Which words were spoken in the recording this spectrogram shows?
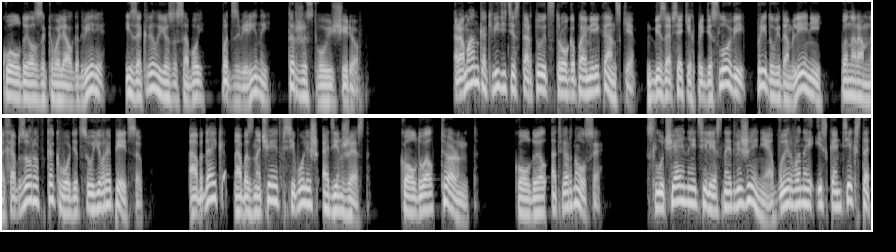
Колдуэлл заковылял к двери и закрыл ее за собой под звериный, торжествующий рев. Роман, как видите, стартует строго по-американски, безо всяких предисловий, предуведомлений, панорамных обзоров, как водится у европейцев. Абдайк обозначает всего лишь один жест. Колдуэлл turned. Колдуэлл отвернулся. Случайное телесное движение, вырванное из контекста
